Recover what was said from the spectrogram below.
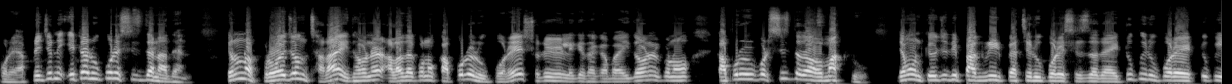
পড়ে। আপনি যেন এটার উপরে সিজদা না দেন। কেননা প্রয়োজন ছাড়া এই ধরনের আলাদা কোনো কাপড়ের উপরে শরীরে লেগে থাকা বা এই ধরনের কোনো কাপড়ের উপর সিজদা দেওয়া মাকরু। যেমন কেউ যদি পাগড়ির প্যাচের উপরে সিজদা দেয়, টুপির উপরে, টুপি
